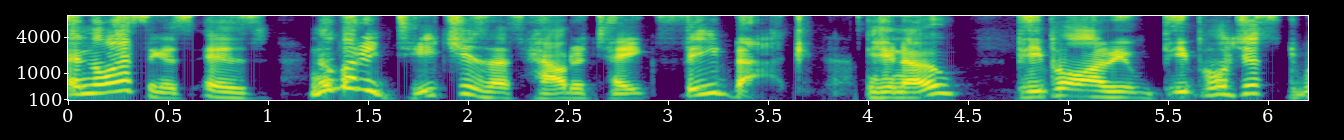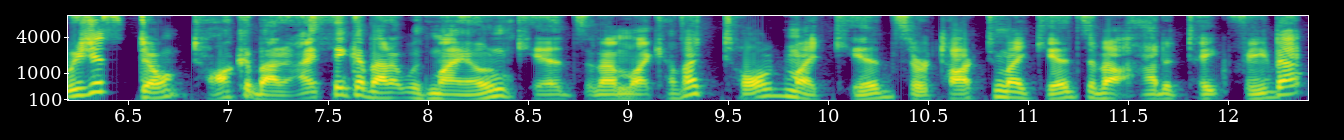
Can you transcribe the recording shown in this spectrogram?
and the last thing is is nobody teaches us how to take feedback. You know, people, I mean, people just, we just don't talk about it. I think about it with my own kids and I'm like, have I told my kids or talked to my kids about how to take feedback?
